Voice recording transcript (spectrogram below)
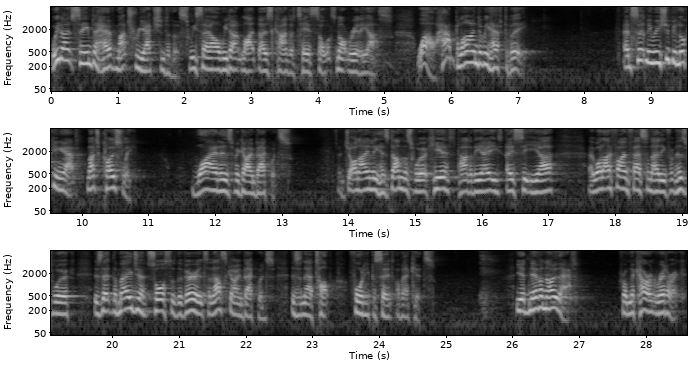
We don't seem to have much reaction to this. We say, oh, we don't like those kind of tests, so it's not really us. Wow, how blind do we have to be? And certainly we should be looking at much closely why it is we're going backwards. And John Ainley has done this work here as part of the ACER. And what I find fascinating from his work is that the major source of the variance in us going backwards is in our top 40% of our kids. You'd never know that from the current rhetoric,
